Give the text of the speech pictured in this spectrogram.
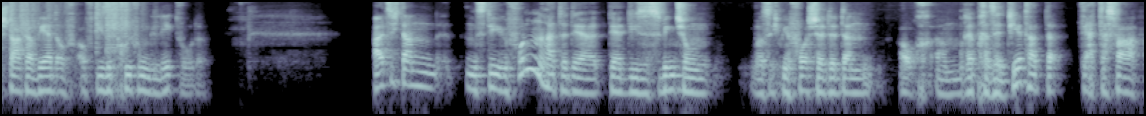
starker Wert auf, auf diese Prüfung gelegt wurde. Als ich dann einen Stil gefunden hatte, der, der dieses Wing Chun was ich mir vorstellte, dann auch ähm, repräsentiert hat, da, ja, das war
